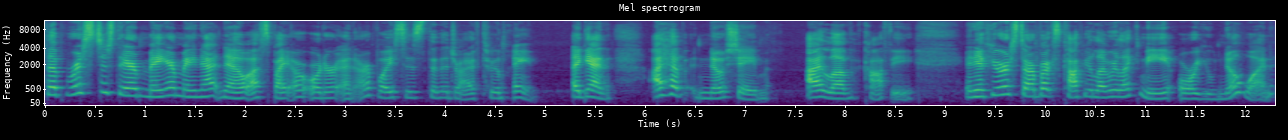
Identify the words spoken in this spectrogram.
The baristas there may or may not know us by our order and our voices through the drive-through lane. Again, I have no shame. I love coffee. And if you're a Starbucks coffee lover like me, or you know one,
